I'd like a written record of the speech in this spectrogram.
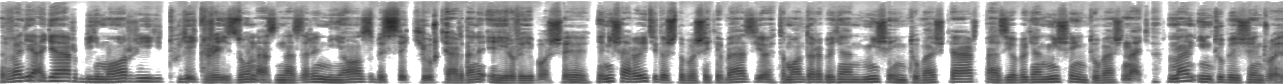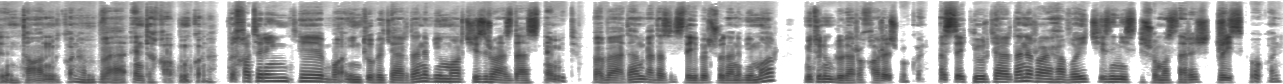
ولی اگر بیماری توی یک gray zone از نظر نیاز به secure کردن airway باشه یعنی شرایطی داشته باشه که بعضیا احتمال داره بگن میشه اینتوبش کرد بعضیا بگن میشه اینتوبش نکرد. من intubation رو امتحان می‌کنم و انتخاب می‌کنم. به خاطر اینکه با اینتوبه کردن بیمار چیزی رو از دست نمیده و بعدا بعد از stable شدن بیمار می‌تونیم لوله رو خارج بکنیم. پس secure کردن راه هوایی چیزی نیست که شما سرش ریسک بکنید.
